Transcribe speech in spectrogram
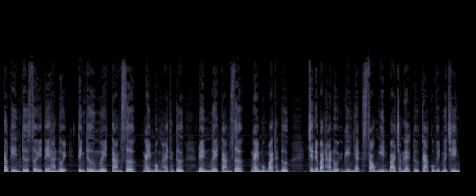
theo tin từ Sở Y tế Hà Nội, tính từ 18 giờ ngày mùng 2 tháng 4 đến 18 giờ ngày mùng 3 tháng 4, trên địa bàn Hà Nội ghi nhận 6.304 ca COVID-19,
